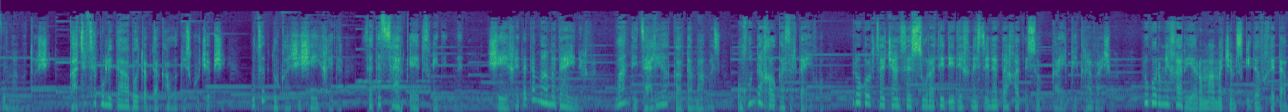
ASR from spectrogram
კუმამოტოში. გაცეცებული დააბოტებდა ქალაქის ქუჩებში. უცებ დუქანში შეიხედა, სადაც სარკეებს ყიდიდნენ. შეიხედა და мама დაინახა. ლანდი ძალიან გავდა მამას. ოღონდ ახალგაზრდა იყო. როგორც აჩანს ეს სურათი დიდი ხნის წინ დახატესო, გაიფიქრა ვაჟმა. როგორ მიხარია რომ мама ჩემს კიდევ ხედავ.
